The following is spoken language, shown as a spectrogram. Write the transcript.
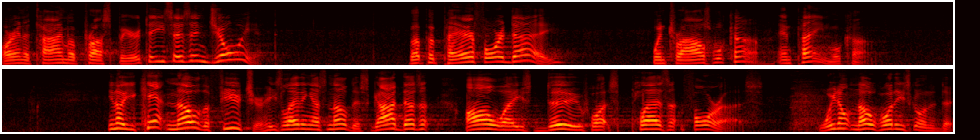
are in a time of prosperity, He says, enjoy it. But prepare for a day when trials will come and pain will come. You know, you can't know the future. He's letting us know this. God doesn't always do what's pleasant for us. We don't know what He's going to do.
